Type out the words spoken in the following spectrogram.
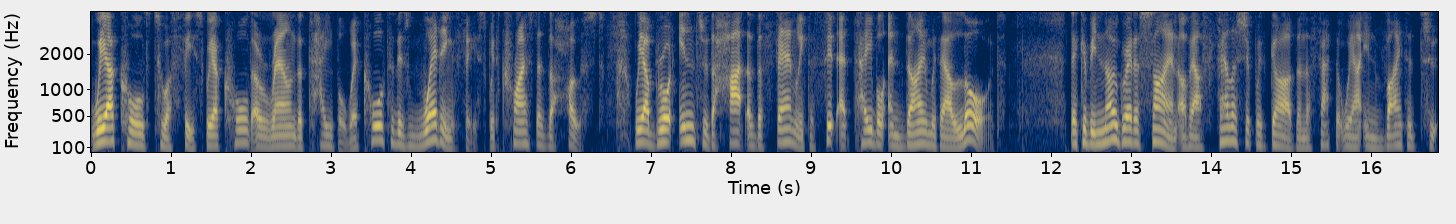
We are called to a feast. We are called around a table. We're called to this wedding feast with Christ as the host. We are brought into the heart of the family to sit at table and dine with our Lord. There could be no greater sign of our fellowship with God than the fact that we are invited to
